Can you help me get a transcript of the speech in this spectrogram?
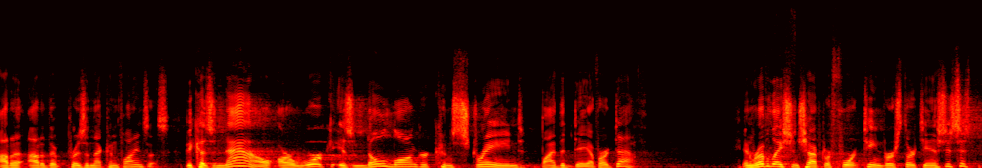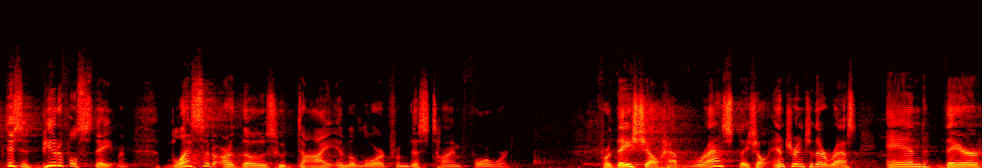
out of, out of the prison that confines us. Because now our work is no longer constrained by the day of our death. In Revelation chapter 14, verse 13, it's just this, is beautiful statement. Blessed are those who die in the Lord from this time forward. For they shall have rest, they shall enter into their rest, and their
